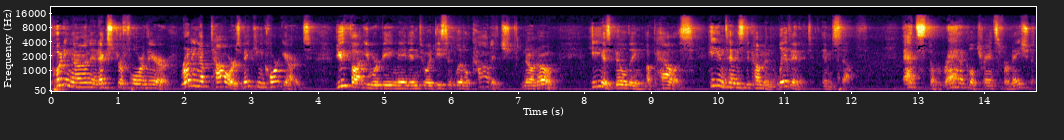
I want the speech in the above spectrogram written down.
putting on an extra floor there, running up towers, making courtyards. You thought you were being made into a decent little cottage. No, no. He is building a palace. He intends to come and live in it himself. That's the radical transformation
